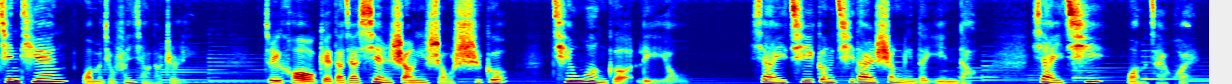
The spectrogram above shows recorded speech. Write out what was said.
今天我们就分享到这里，最后给大家献上一首诗歌《千万个理由》。下一期更期待圣灵的引导，下一期我们再会。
